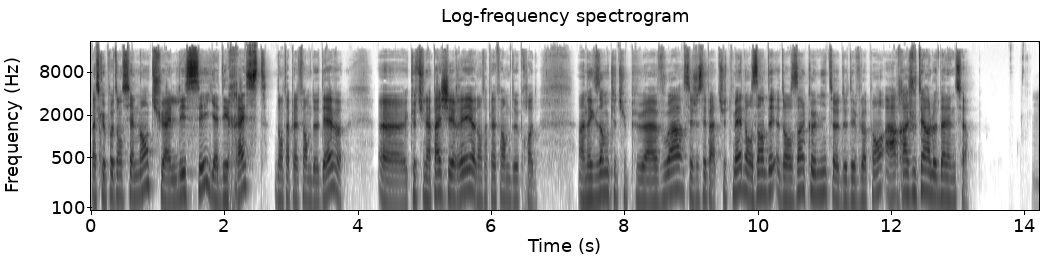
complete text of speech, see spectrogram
parce que potentiellement tu as laissé, il y a des restes dans ta plateforme de dev euh, que tu n'as pas géré dans ta plateforme de prod. Un exemple que tu peux avoir, c'est je sais pas, tu te mets dans un dans un commit de développement à rajouter un load balancer. Hmm.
